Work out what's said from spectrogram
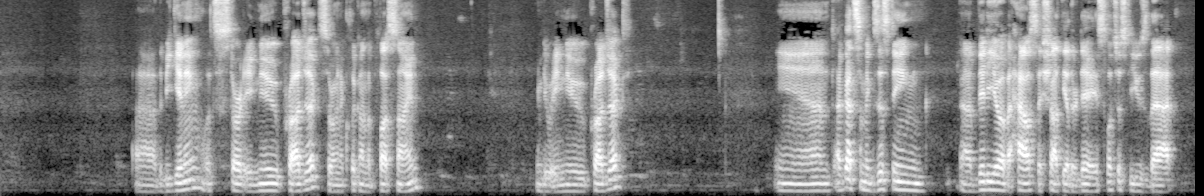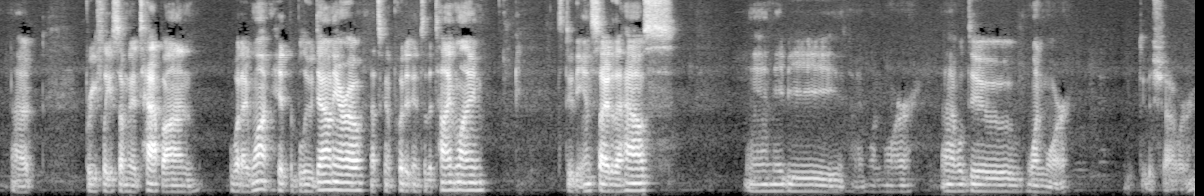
uh, the beginning. Let's start a new project. So I'm going to click on the plus sign. I'm going to do a new project. And I've got some existing uh, video of a house I shot the other day, so let's just use that uh, briefly. So I'm going to tap on what I want, hit the blue down arrow. That's going to put it into the timeline. Let's do the inside of the house. And maybe one more. Uh, we'll do one more. Do the shower.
